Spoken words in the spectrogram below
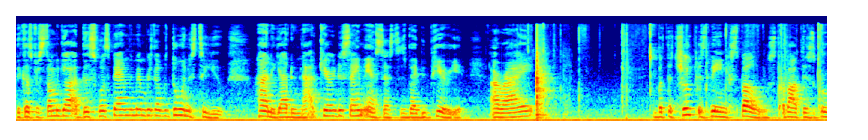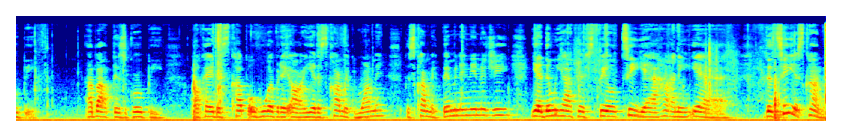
because for some of y'all, this was family members that was doing this to you, honey, y'all do not carry the same ancestors, baby. Period. All right. But the truth is being exposed about this groupie. About this groupie. Okay, this couple, whoever they are. Yeah, this karmic woman, this karmic feminine energy. Yeah, then we have here spilled tea. Yeah, honey. Yeah. The tea is coming.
